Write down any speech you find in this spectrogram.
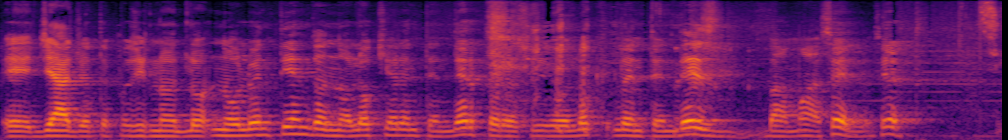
eh, ya yo te puedo decir, no, lo, no lo entiendo, no lo quiero entender, pero si vos lo, lo entendés, vamos a hacerlo, ¿cierto? Sí.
